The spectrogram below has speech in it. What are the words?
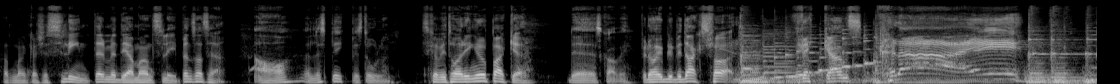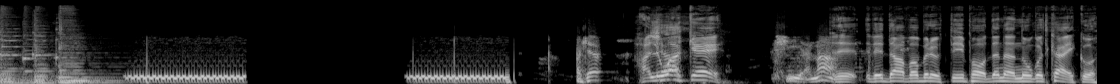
att man kanske slinter med diamantslipen så att säga. Ja, eller spikpistolen. Ska vi ta och ringa upp Acke? Det ska vi. För det har ju blivit dags för veckans klaj! Okej. Hallå Tja. Acke! Tjena. Det, det är Dava och Brutti i podden här, Något Kaiko.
